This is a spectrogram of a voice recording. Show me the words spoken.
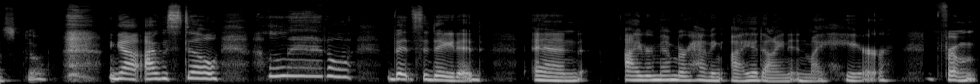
let's go. yeah, I was still a little bit sedated. And I remember having iodine in my hair from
